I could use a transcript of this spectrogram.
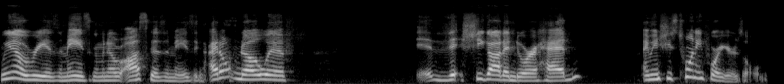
We know Rhea's amazing. We know Asuka's amazing. I don't know if th- she got into her head. I mean, she's 24 years old.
